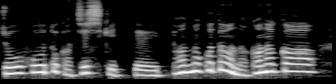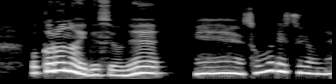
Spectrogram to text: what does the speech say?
情報とか知識って一般の方はなかなかわからないですよね。ええそうですよね。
